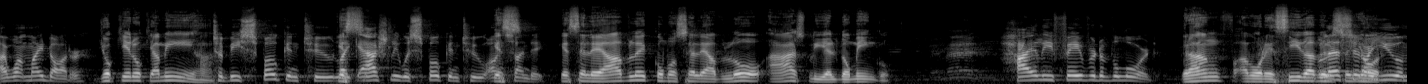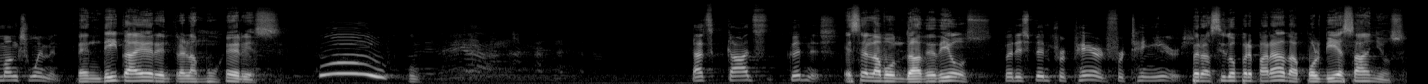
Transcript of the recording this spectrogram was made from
I want my daughter Yo quiero que a mi hija to be spoken to Que like se- Ashley was spoken to on que, Sunday. que se le hable como se le habló a Ashley el domingo. Highly favored of the Lord. Gran favorecida del Blessed are Señor. you amongst women. Bendita eres entre las mujeres. Woo! That's God's goodness. Esa es la bondad de Dios. But it's been prepared for 10 years. Pero ha sido preparada por 10 años.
